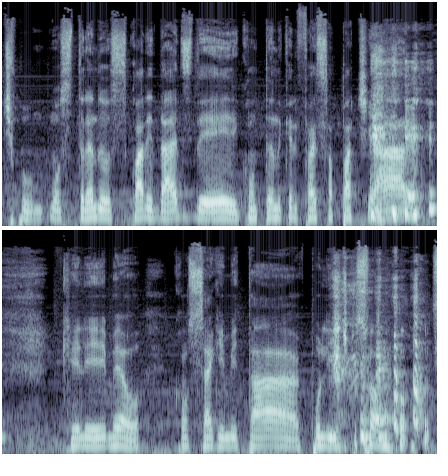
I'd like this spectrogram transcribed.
tipo, mostrando as qualidades dele, contando que ele faz sapateado, que ele, meu, consegue imitar políticos famosos.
